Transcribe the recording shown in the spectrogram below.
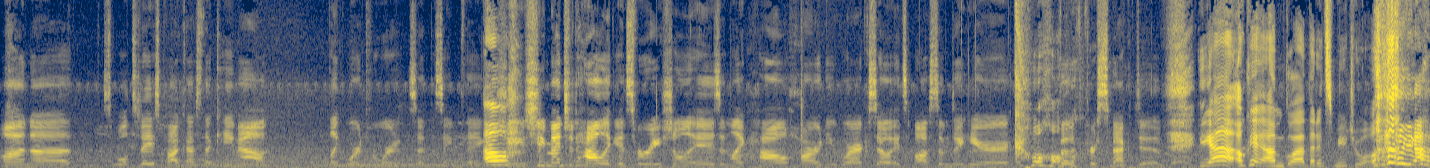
on uh, well today's podcast that came out, like word for word said the same thing. Oh. She, she mentioned how like inspirational it is and like how hard you work. So it's awesome to hear Cool. both perspectives. Yeah, okay, I'm glad that it's mutual. yeah,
